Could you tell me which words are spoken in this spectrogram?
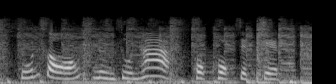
02 105 6677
